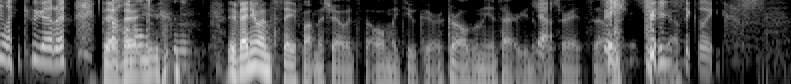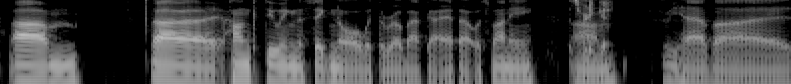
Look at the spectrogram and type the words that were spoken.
Like we gotta. Yeah, gotta they're- hold you- if anyone's safe on the show, it's the only two girls in the entire universe, right? So, Basically, um, uh, Hunk doing the signal with the robot guy, I thought was funny. it's pretty Um, good. We have, uh,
